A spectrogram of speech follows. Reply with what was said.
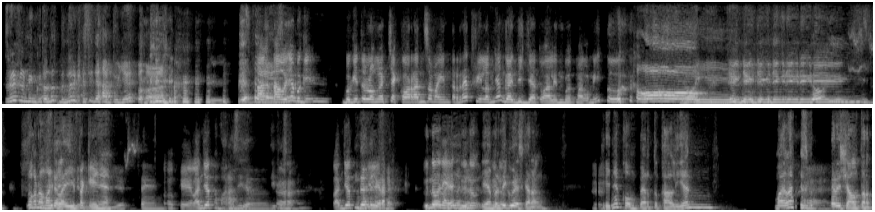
sebenarnya film yang gue tonton bener gak sih ada hantunya? Wah. Ta- Taunya begi begitu lo ngecek koran sama internet, filmnya nggak dijadwalin buat malam itu. Oh. Ding ding ding ding ding ding ding. Lo kena Iya, effect iya, kayaknya. iya. Iya. Oke, lanjut. Ah, Parah sih ya. Lanjut. Giliran. iya. Duno nih ya, lanjut. Ya berarti gue sekarang. Kayaknya compare to kalian, my life is very sheltered.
